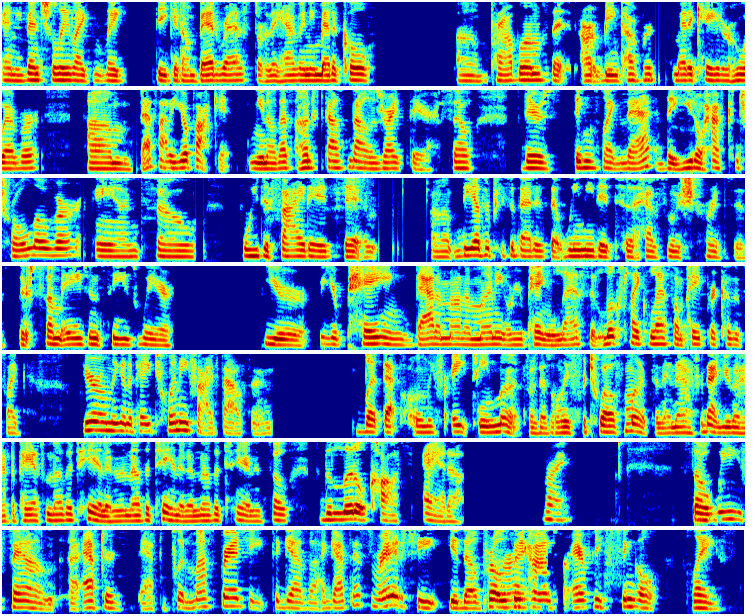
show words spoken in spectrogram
and eventually like like they get on bed rest or they have any medical um, problems that aren't being covered Medicaid or whoever, um, that's out of your pocket. You know, that's a hundred thousand dollars right there. So there's things like that that you don't have control over, and so we decided that um, the other piece of that is that we needed to have some assurances. There's some agencies where you're you're paying that amount of money or you're paying less. It looks like less on paper because it's like you're only going to pay twenty five thousand but that's only for 18 months or that's only for 12 months. And then after that, you're going to have to pay us another 10 and another 10 and another 10. And so the little costs add up. Right. So we found uh, after after putting my spreadsheet together, I got that spreadsheet, you know, pros right. and cons for every single place.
